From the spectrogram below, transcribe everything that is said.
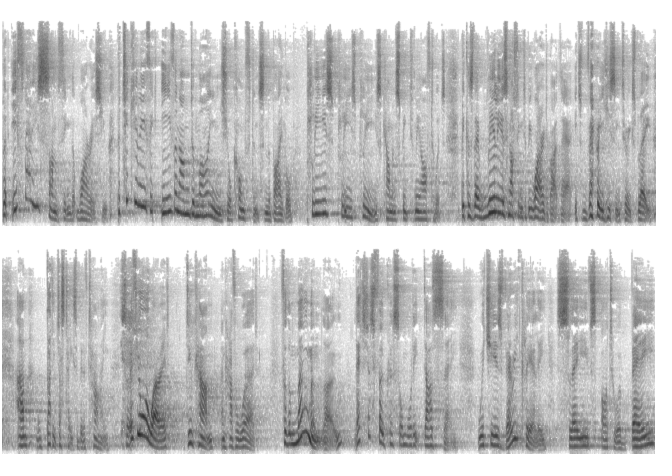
But if that is something that worries you, particularly if it even undermines your confidence in the Bible, please, please, please come and speak to me afterwards. Because there really is nothing to be worried about there. It's very easy to explain, um, but it just takes a bit of time. So if you are worried, do come and have a word. For the moment, though, let's just focus on what it does say which is very clearly slaves are to obey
